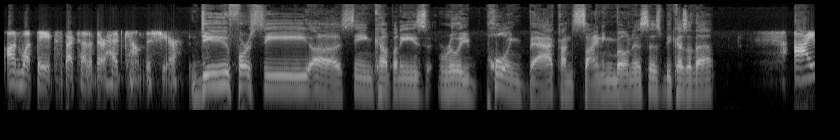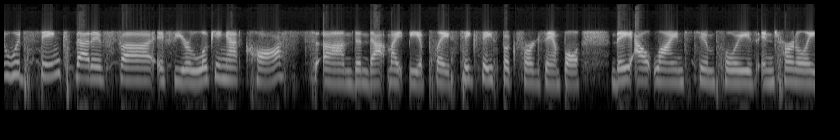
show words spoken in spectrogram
on what they expect out of their headcount this year. Do you foresee uh, seeing companies really pulling back on signing bonuses because of that? I would think that if uh, if you're looking at costs, um, then that might be a place. Take Facebook for example. They outlined to employees internally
